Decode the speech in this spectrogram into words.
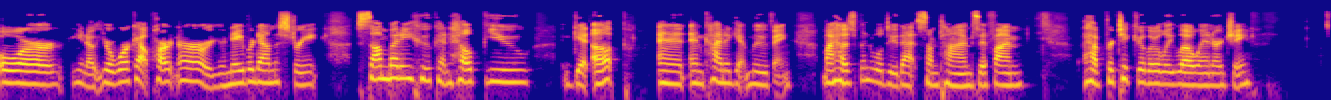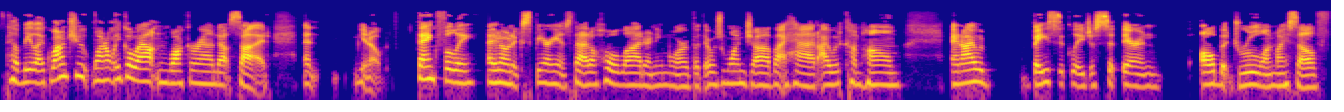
or you know your workout partner or your neighbor down the street somebody who can help you get up and and kind of get moving. My husband will do that sometimes if i'm have particularly low energy he'll be like why don't you why don't we go out and walk around outside? And you know thankfully i don't experience that a whole lot anymore but there was one job i had. I would come home and i would basically just sit there and all but drool on myself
